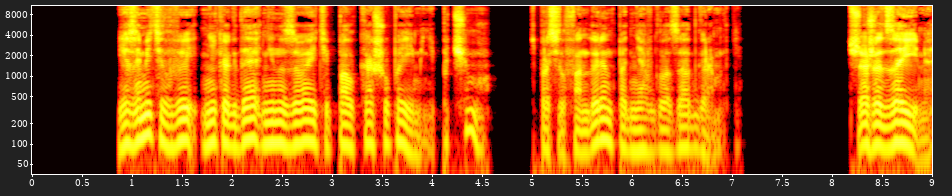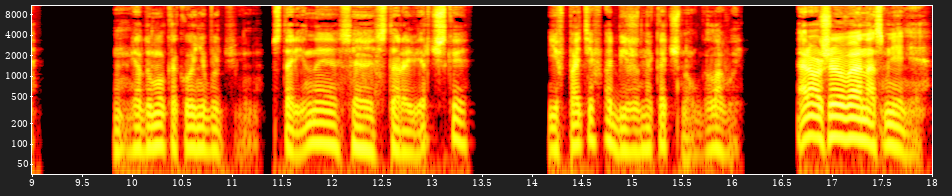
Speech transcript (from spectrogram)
— Я заметил, вы никогда не называете полкашу по имени. Почему? — спросил Фандорин, подняв глаза от грамотки. — Что же это за имя? — Я думал, какое-нибудь старинное, староверческое. Евпатьев обиженно качнул головой. — Хорошего вы о нас мнения.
